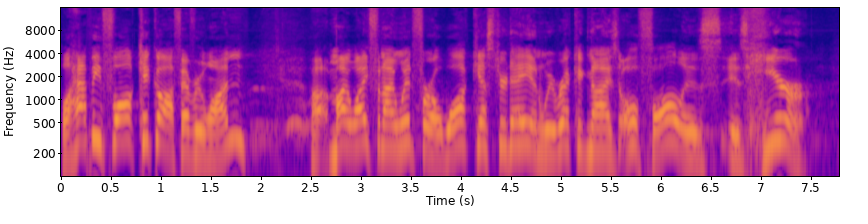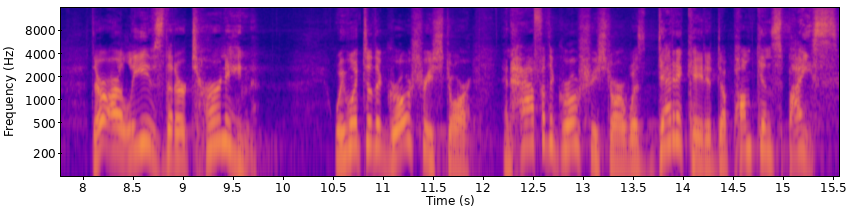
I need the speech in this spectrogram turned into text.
Well, happy fall kickoff, everyone. Uh, my wife and I went for a walk yesterday and we recognized, oh, fall is, is here. There are leaves that are turning. We went to the grocery store and half of the grocery store was dedicated to pumpkin spice.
